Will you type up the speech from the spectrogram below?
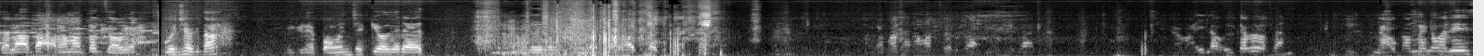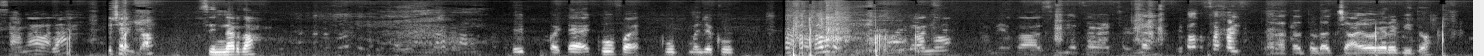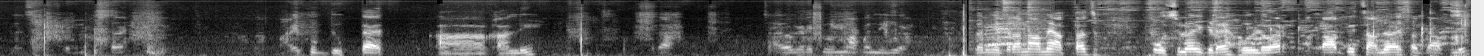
चला आता आरामातच जाऊया. बघू शकता इकडे पवनचक्की वगैरे आहेत त्यामुळे संध्याकाळचा वाट साधतोय. आरामात आरामात चढतो आपल्यासोबत. ओळखत असाल नाव कमेंटमध्ये सांगा मला. सिन्नरचा पट आहे खूप आहे खूप म्हणजे खूप. मित्रांनो आम्ही आता सिनियरचा घाट चढला सकाळी. तर आता थोडा चाय वगैरे पितो. पाय खूप दुखत आहेत खाली. चाय वगैरे पिऊन आपण निघूया. तर मित्रांनो आम्ही आत्ताच पोहोचलो इकडे होल्डवर. आरती चालू आहे सध्या आपली.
